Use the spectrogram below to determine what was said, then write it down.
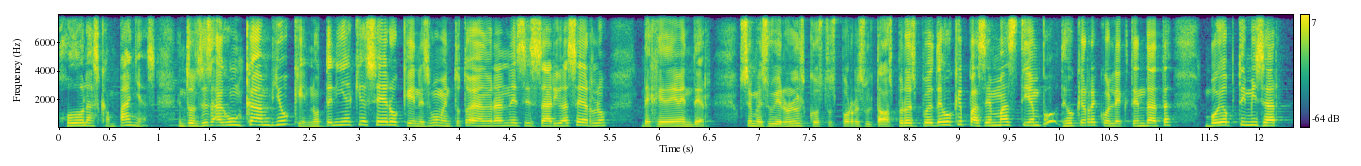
jodo las campañas. Entonces hago un cambio que no tenía que hacer o que en ese momento todavía no era necesario hacerlo, dejé de vender. Se me subieron los costos por resultados, pero después dejo que pase más tiempo, dejo que recolecten data, voy a optimizar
